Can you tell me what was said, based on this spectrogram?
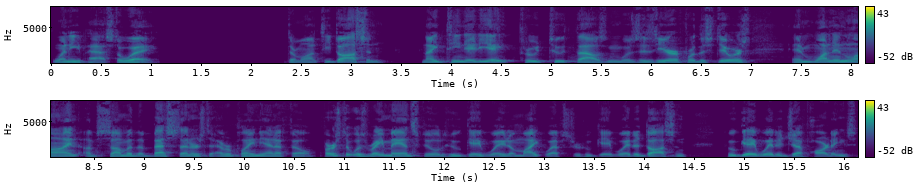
when he passed away. Dermontti Dawson. 1988 through 2000 was his year for the Steelers and one in line of some of the best centers to ever play in the NFL. First, it was Ray Mansfield, who gave way to Mike Webster, who gave way to Dawson, who gave way to Jeff Hartings,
